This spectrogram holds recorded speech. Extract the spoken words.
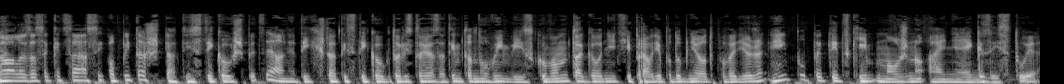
No ale zase, keď sa asi opýtaš štatistikov, špeciálne tých štatistikov, ktorí stoja za týmto novým výskumom, tak oni ti pravdepodobne odpovedia, že hypoteticky možno aj neexistuje.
